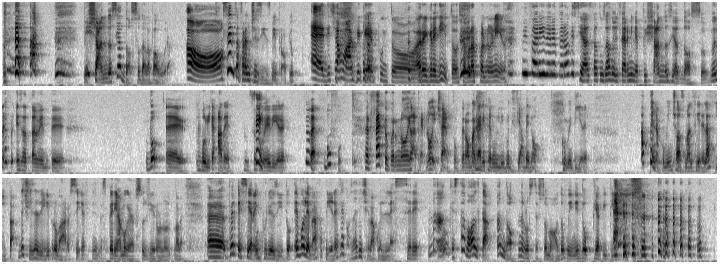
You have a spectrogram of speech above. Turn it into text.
pisciandosi addosso dalla paura. Oh, Senza francesismi proprio. Eh, diciamo anche che appunto ha regredito, ci avrà il pannolino. Mi fa ridere però che sia stato usato il termine pisciandosi addosso. Non è esattamente... Boh, è volgare, non so Sì. come dire. Vabbè, buffo. Perfetto per noi. Eh, per noi certo, però magari per un libro di fiabe no, come dire. appena cominciò a smaltire la fifa, decise di riprovarsi. Speriamo che a questo giro non... vabbè. Eh, perché si era incuriosito e voleva capire che cosa diceva quell'essere, ma anche stavolta andò nello stesso modo, quindi doppia pipì.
